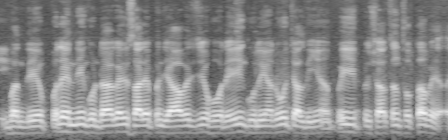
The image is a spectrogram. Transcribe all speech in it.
ਬੰਦੇ ਉੱਪਰ ਇੰਨੀ ਗੁੰਡਾਗਰਦੀ ਸਾਰੇ ਪੰਜਾਬ ਵਿੱਚ ਹੋ ਰਹੀ ਗੋਲੀਆਂ ਰੋਜ਼ ਚੱਲਦੀਆਂ ਭਈ ਪ੍ਰਸ਼ਾਸਨ ਸੁੱਤਾ ਪਿਆ।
